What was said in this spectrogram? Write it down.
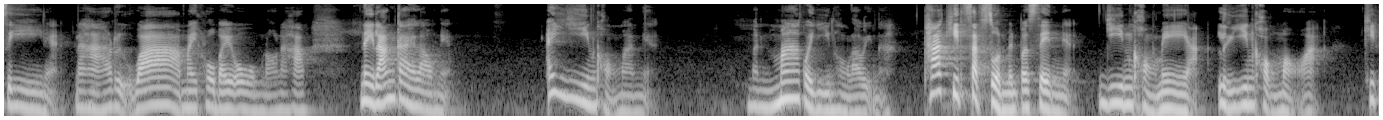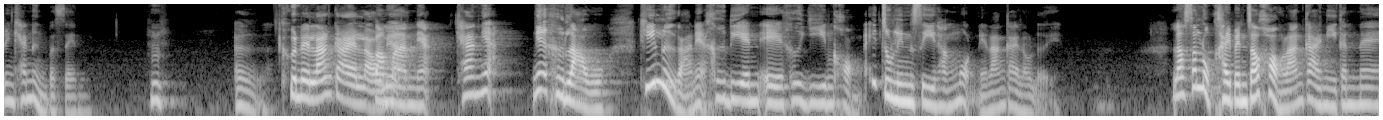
ทรีย์เนี่ยนะคะหรือว่าไมโครไบโอมเนาะนะคะในร่างกายเราเนี่ยไอ้ยีนของมันเนี่ยมันมากกว่ายีนของเราอีกนะ ถ้าคิดสัดส่วนเป็นเปอร์เซ็นต์เนี่ย ยีนของเมย์อะหรือยีนของหมออะคิดเป็นแค่หนึ่งเปอร์เซ็นต์เออ คือในร่างกายเราประเนี่ยมาณเนี้ยแค่เนี้ย เนี่ยคือเราที่เหลือเนี่ยคือ DNA คือยีนของไอ้จุลินทรีย์ทั้งหมดในร่างกายเราเลย แล้วสรุปใครเป็นเจ้าของร่างกายนี้กันแน่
